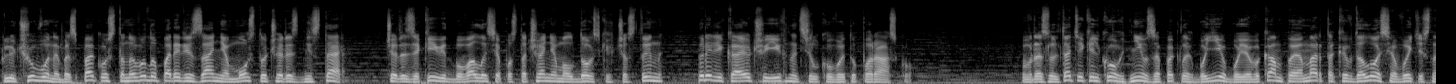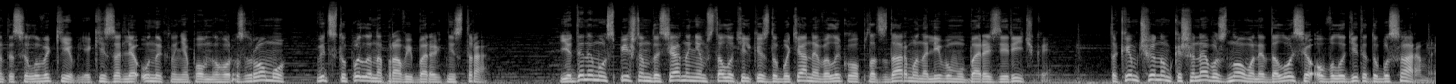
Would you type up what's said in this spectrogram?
Ключову небезпеку становило перерізання мосту через Дністер, через який відбувалося постачання молдовських частин, перерікаючи їх на цілковиту поразку. В результаті кількох днів запеклих боїв бойовикам ПМР таки вдалося витіснити силовиків, які задля уникнення повного розгрому відступили на правий берег Дністра. Єдиним успішним досягненням стало тільки здобуття невеликого плацдарму на лівому березі річки. Таким чином, Кишиневу знову не вдалося оволодіти добусарами,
